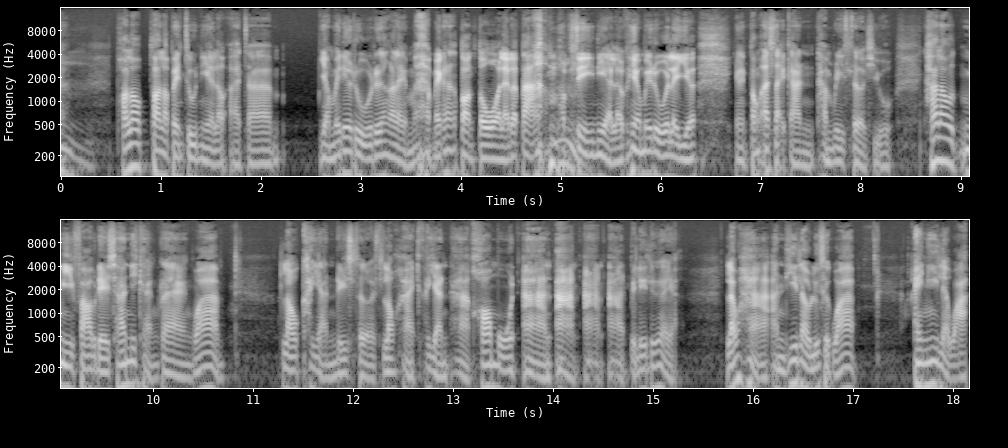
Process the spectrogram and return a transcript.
นะอืมเพราะเราตอนเราเป็น junior เราอาจจะยังไม่ได้รู้เรื่องอะไรมากแม้กระทั่งตอนโตแล้วก็ตามแบบ senior เราก็ยังไม่รู้อะไรเยอะ ยังต้องอาศัยการทำ research อยู่ ถ้าเรามีฟ u วเดชันที่แข็งแรงว่า เราขยันรีเสิร์ชเราหาขยันหาข้อมูลอ่านอ่านอ่านอ่านไปเรื่อยๆอะแล้วหาอันที่เรารู้สึกว่า ไอ้นี่แหละวะ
